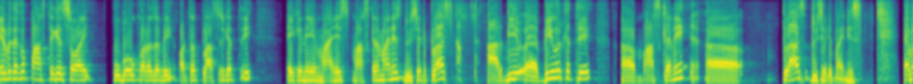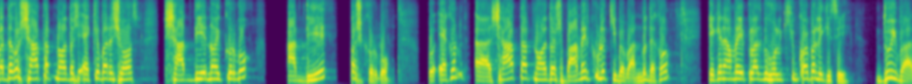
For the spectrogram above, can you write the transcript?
এরপর দেখো পাঁচ থেকে ছয় হুবহু করা যাবে, অর্থাৎ প্লাসের ক্ষেত্রে এখানে মাইনাস মাঝখানে মাইনাস দুই সাইডে প্লাস আর বিয়োগের ক্ষেত্রে মাঝখানে প্লাস দুই সাইডে মাইনাস এবার দেখো সাত, আট, নয়, দশ একেবারে সহজ। সাত দিয়ে নয় করব, আট দিয়ে দশ করব। তো এখন সাত, আট, নয়, দশ বামেরগুলো কীভাবে আনব? দেখো, এখানে আমরা a plus b whole cube কয়বার লিখেছি? দুইবার।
